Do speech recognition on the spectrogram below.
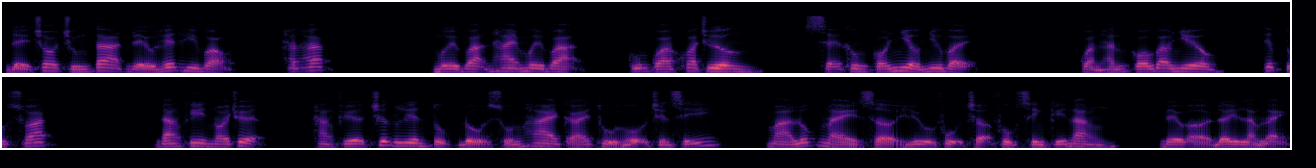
để cho chúng ta đều hết hy vọng hh mười vạn, hai mươi vạn, cũng quá khoa trương, sẽ không có nhiều như vậy. Quản hắn có bao nhiêu, tiếp tục soát. Đang khi nói chuyện, hàng phía trước liên tục đổ xuống hai cái thủ hộ chiến sĩ, mà lúc này sở hữu phụ trợ phục sinh kỹ năng, đều ở đây làm lạnh.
